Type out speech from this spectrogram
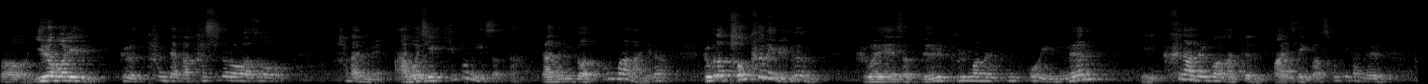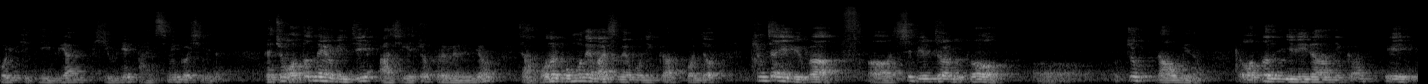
어, 잃어버린 그 탕자가 다시 돌아와서 하나님의 아버지의 기쁨이 있었다라는 것뿐만 아니라 그보다 더 큰 의미는 그거에 대해서 늘 불만을 품고 있는 이 큰아들과 같은 마리새인과 서기관을 돌이키기 위한 비유의 말씀인 것입니다. 대충 어떤 내용인지 아시겠죠? 그러면은요. 자, 오늘 본문의 말씀에 보니까 먼저 탕자의 비유가 어, 11절부터 어, 쭉 나옵니다. 어떤 일이 일어납니까? 이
